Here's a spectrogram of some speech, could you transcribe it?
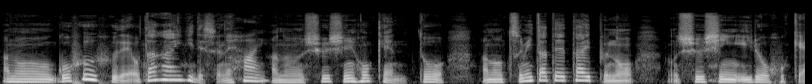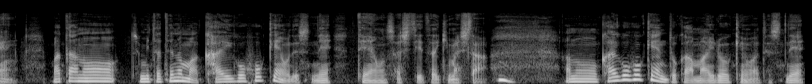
あの、ご夫婦でお互いにですね、はいあの、就寝保険と、あの、積み立てタイプの就寝医療保険、またあの、積み立ての、まあ、介護保険をですね、提案をさせていただきました。あの、介護保険とか、まあ、医療保険はですね、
